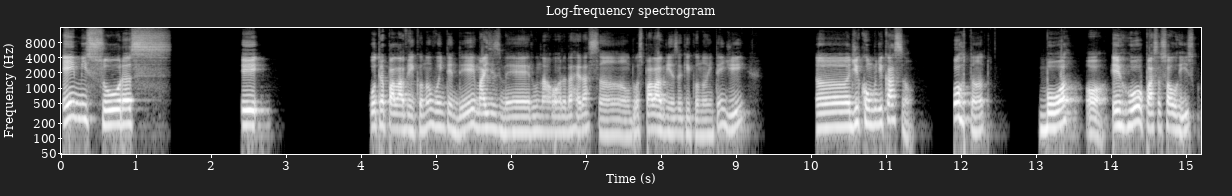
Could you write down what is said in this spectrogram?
emissoras e outra palavrinha que eu não vou entender, mais esmero na hora da redação, duas palavrinhas aqui que eu não entendi, uh, de comunicação. Portanto, boa, ó, errou, passa só o risco.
